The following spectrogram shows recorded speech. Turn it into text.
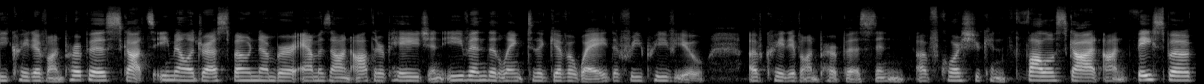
Be Creative on Purpose, Scott's email address, phone number, Amazon author page, and even the link to the giveaway, the free preview of Creative on Purpose. And of course, you can follow Scott on Facebook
